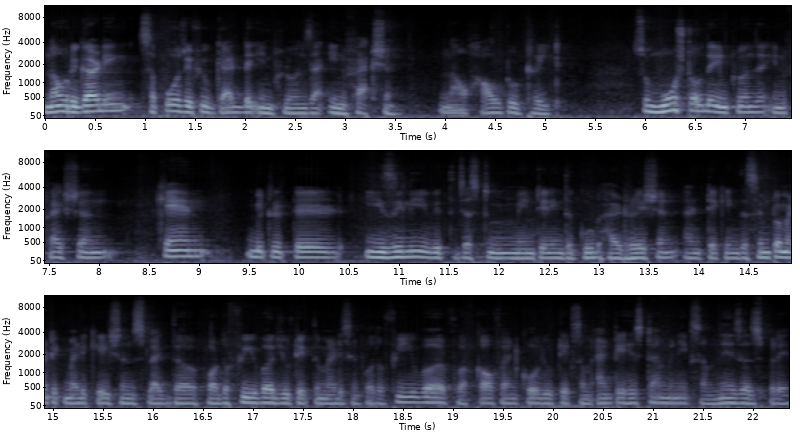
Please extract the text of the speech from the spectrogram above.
Now regarding suppose if you get the influenza infection now how to treat? So most of the influenza infection can be treated easily with just maintaining the good hydration and taking the symptomatic medications like the for the fever you take the medicine for the fever for cough and cold you take some antihistaminic some nasal spray.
